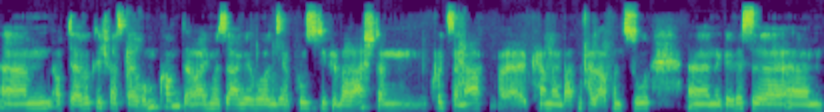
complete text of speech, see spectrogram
ähm, ob da wirklich was bei rumkommt. Aber ich muss sagen, wir wurden sehr positiv überrascht. Dann kurz danach äh, kam dann Vattenfall auf uns zu, äh, eine gewisse ähm,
